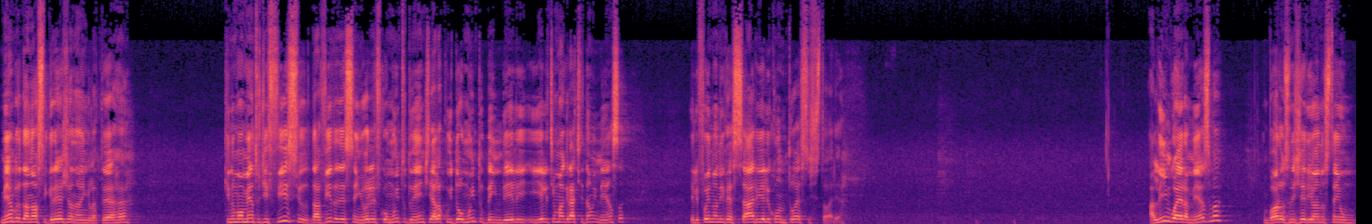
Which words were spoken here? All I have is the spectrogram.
membro da nossa igreja na Inglaterra, que no momento difícil da vida desse senhor, ele ficou muito doente, ela cuidou muito bem dele e ele tinha uma gratidão imensa. Ele foi no aniversário e ele contou essa história. A língua era a mesma, embora os nigerianos tenham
